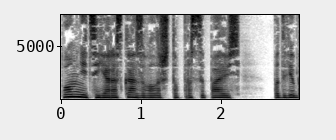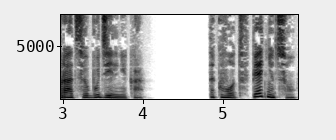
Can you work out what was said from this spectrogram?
Помните, я рассказывала, что просыпаюсь под вибрацию будильника? Так вот, в пятницу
